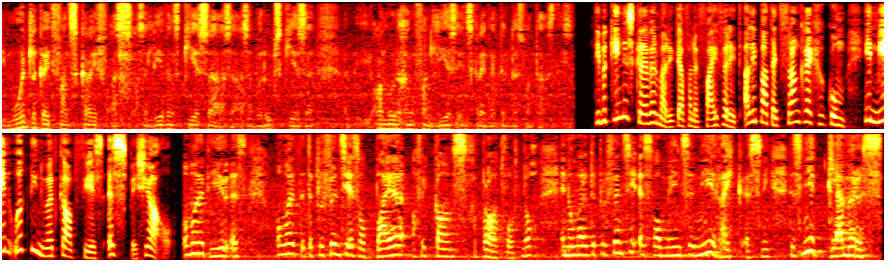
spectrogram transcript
die moontlikheid van skryf as as 'n lewenskeuse, as as 'n beroepskeuse, die aanmoediging van lees en skryf. Ek dink dit is fantasties. Die bekende skrywer Marita van der Vyver het al die pad uit Frankryk gekom en meen ook die Noord-Kaapfees is spesiaal. Omdat dit hier is, omdat dit 'n provinsie is waar baie Afrikaans gepraat word nog en omdat dit 'n provinsie is waar mense nie ryk is nie. Dis nie 'n glamorous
